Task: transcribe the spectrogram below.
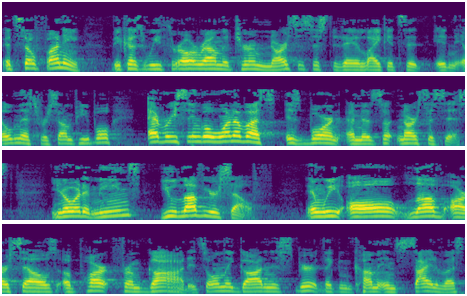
It's so funny because we throw around the term narcissist today like it's an illness for some people. Every single one of us is born a narcissist. You know what it means? You love yourself. And we all love ourselves apart from God. It's only God and His Spirit that can come inside of us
